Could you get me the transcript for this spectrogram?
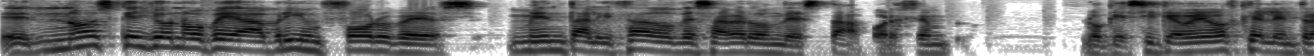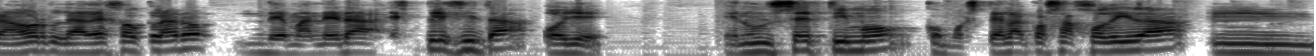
Eh, no es que yo no vea a Brin Forbes mentalizado de saber dónde está, por ejemplo. Lo que sí que veo es que el entrenador le ha dejado claro de manera explícita, oye, en un séptimo, como esté la cosa jodida, mm,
